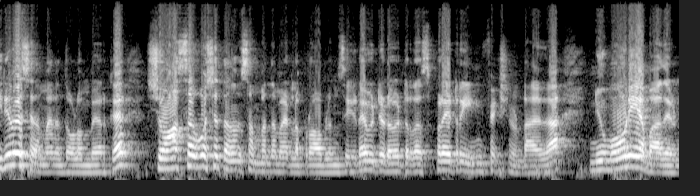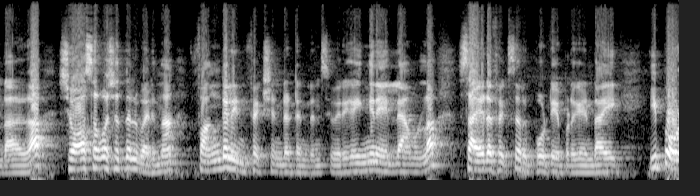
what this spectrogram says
ഇരുപത് ശതമാനത്തോളം പേർക്ക് ശ്വാസകോശ സംബന്ധമായിട്ടുള്ള പ്രോബ്ലംസ് ഇടവിട്ട് ഇടവിട്ട് റെസ്പിറേറ്ററി ഇൻഫെക്ഷൻ ഉണ്ടാകുക ന്യൂമോണിയ ബാധ ഉണ്ടാകുക ശ്വാസകോശത്തിൽ വരുന്ന ഫംഗൽ ഇൻഫെക്ഷന്റെ ടെൻഡൻസി വരിക ഇങ്ങനെയെല്ലാമുള്ള സൈഡ് എഫക്ട്സ് റിപ്പോർട്ട് ചെയ്യപ്പെടുകയുണ്ടായി. ഇപ്പോൾ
